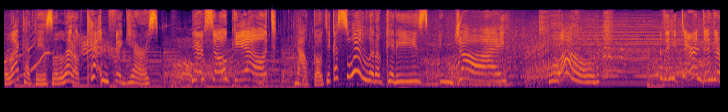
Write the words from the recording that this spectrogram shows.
Look at these little kitten figures! They're so cute! Now go take a swim, little kitties! Enjoy! Whoa! They turned into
